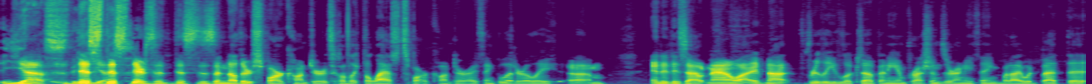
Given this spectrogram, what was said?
Yes. the- this yes. this there's a, this is another spark hunter. It's called like the last spark hunter, I think literally. Um and it is out now. I've not really looked up any impressions or anything, but I would bet that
